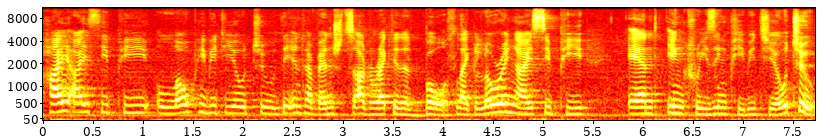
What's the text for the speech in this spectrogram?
high ICP, low PbTO2, the interventions are directed at both, like lowering ICP and increasing PbTO2.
